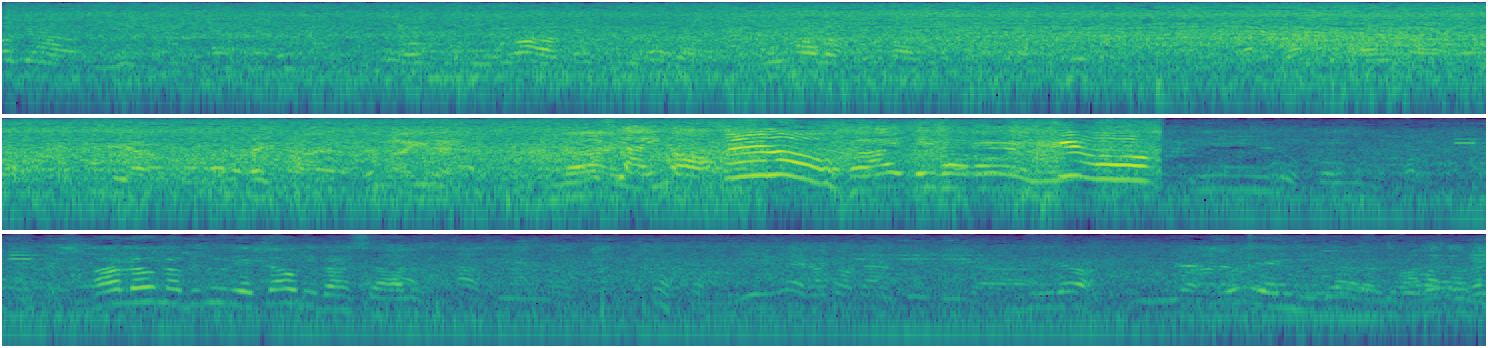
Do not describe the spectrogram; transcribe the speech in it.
အေးလို့ခိုင်းတိတ်ထားခဲ့လေကြည့်ဟောအားလုံးကသူတို့တွေကြောက်နေတာရှာလို့ဒီတော့တို့ရင်နေကြတာတော့အောင်နေ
